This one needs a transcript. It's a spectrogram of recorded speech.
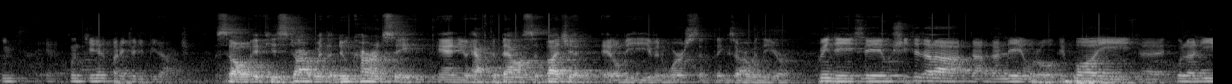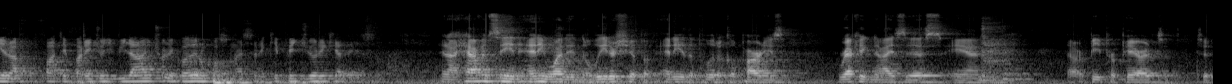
in- eh, contiene il pareggio di bilancio. So if you start with a new currency and you have to balance the budget, it'll be even worse than things are with the euro. Quindi se uscite dalla- da- dall'euro e poi eh, con la lira fate pareggio di bilancio, le cose non possono essere che peggiori che adesso. And I haven't seen anyone in the leadership of any of the political parties recognize this and or be prepared to, to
